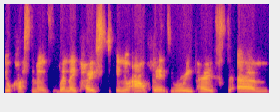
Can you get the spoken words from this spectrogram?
your customers when they post in your outfits, repost, um,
